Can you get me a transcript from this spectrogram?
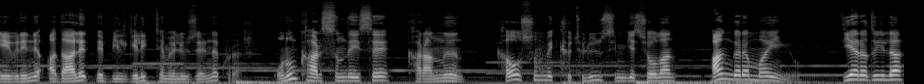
evreni adalet ve bilgelik temeli üzerine kurar. Onun karşısında ise karanlığın, kaosun ve kötülüğün simgesi olan Angara Mainyu, diğer adıyla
